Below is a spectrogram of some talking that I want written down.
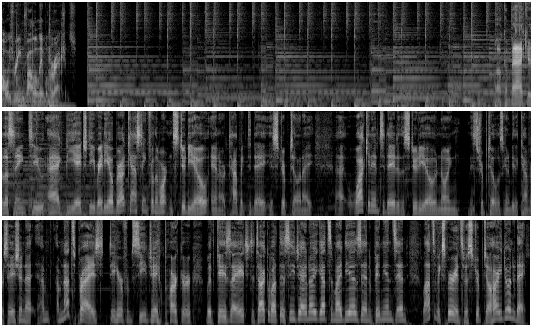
Always read and follow label directions. Welcome back. You're listening to Ag PhD Radio, broadcasting from the Morton studio, and our topic today is strip till. And I, uh, walking in today to the studio, knowing strip till was going to be the conversation, I, I'm I'm not surprised to hear from CJ Parker with Case IH to talk about this. CJ, I know you got some ideas and opinions and lots of experience with strip till. How are you doing today?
